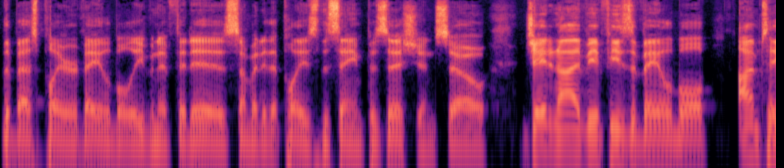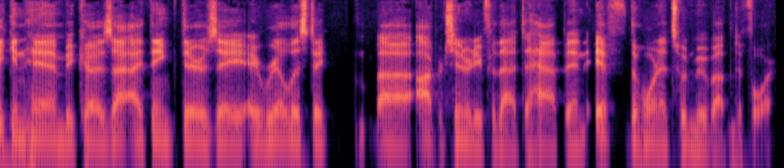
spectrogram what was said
the best player available, even if it is somebody that plays the same position. So Jaden Ivey, if he's available, I'm taking him because I, I think there's a, a realistic uh, opportunity for that to happen if the Hornets would move up to four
